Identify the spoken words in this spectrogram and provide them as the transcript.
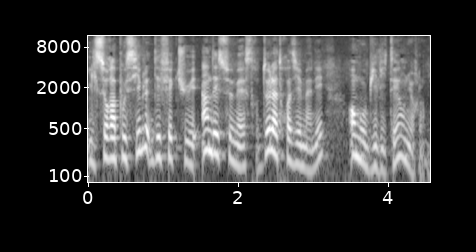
il sera possible d'effectuer un des semestres de la troisième année en mobilité en Irlande.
